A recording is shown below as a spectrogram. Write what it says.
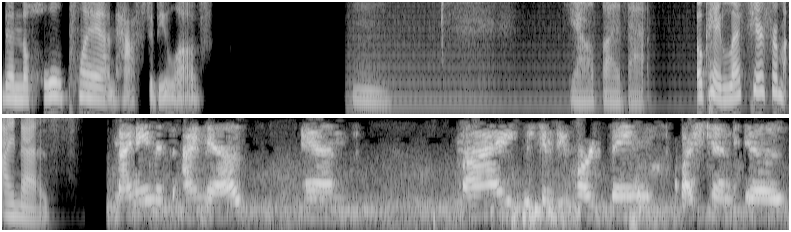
then the whole plan has to be love. Hmm. Yeah, I'll buy that. Okay, let's hear from Inez. My name is Inez, and my We Can Do Hard Things. Question is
